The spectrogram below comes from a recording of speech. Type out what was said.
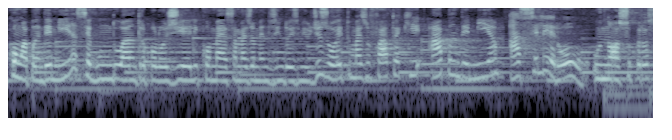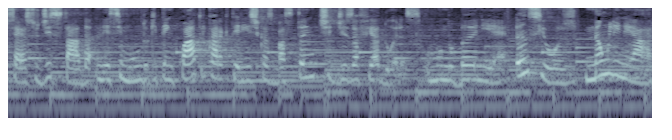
com a pandemia, segundo a antropologia, ele começa mais ou menos em 2018, mas o fato é que a pandemia acelerou o nosso processo de estada nesse mundo que tem quatro características bastante desafiadoras. O mundo Bunny é ansioso, não linear,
